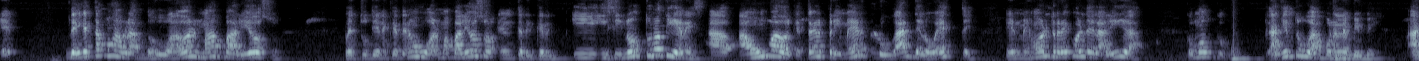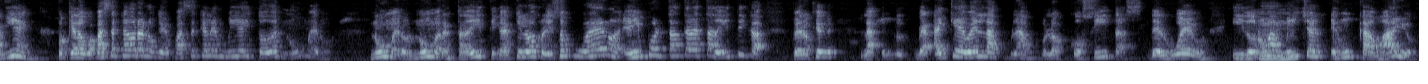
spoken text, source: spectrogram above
eh, ¿de qué estamos hablando? Jugador más valioso. Pues tú tienes que tener un jugador más valioso. Entre, y, y si no, tú no tienes a, un jugador que está en el primer lugar del oeste, el mejor récord de la liga, ¿cómo, ¿a quién tú vas a poner el MVP? ¿A quién? Porque lo que pasa es que ahora lo que pasa es que le envía y todo es número. Números, números, estadísticas, esto y lo otro. Y eso es bueno, es importante la estadística, pero es que hay que ver las cositas del juego. Y Donovan Mitchell es un caballo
